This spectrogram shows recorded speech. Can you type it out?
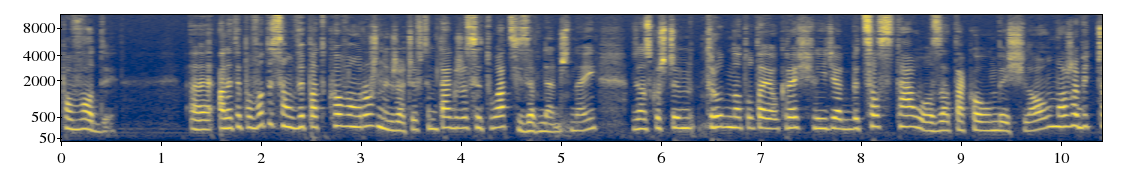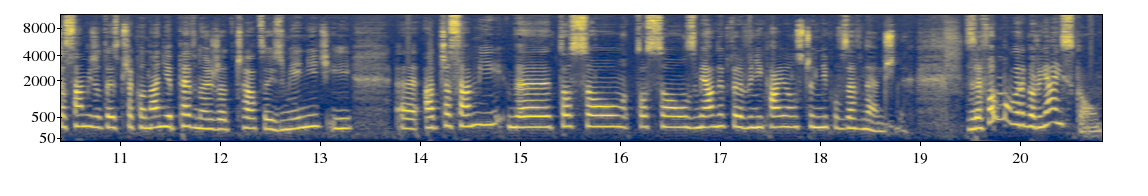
powody E, ale te powody są wypadkową różnych rzeczy, w tym także sytuacji zewnętrznej, w związku z czym trudno tutaj określić, jakby co stało za taką myślą. Może być czasami, że to jest przekonanie, pewność, że trzeba coś zmienić, i, e, a czasami e, to są, to są zmiany, które wynikają z czynników zewnętrznych. Z reformą gregoriańską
